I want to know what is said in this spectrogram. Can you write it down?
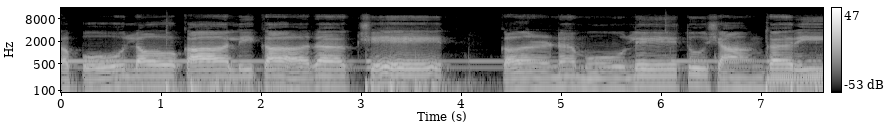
कपोलौकालिका रक्षेत् कर्णमूले तु शाङ्करी।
